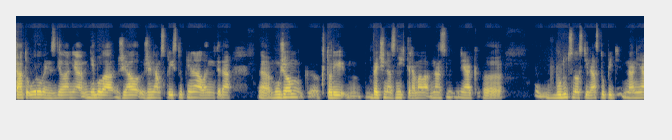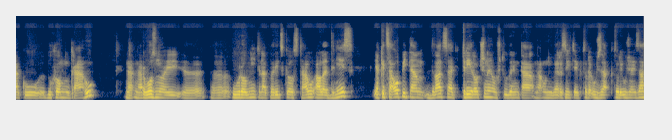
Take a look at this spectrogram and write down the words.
táto úroveň vzdelania nebola žiaľ ženám sprístupnená, len teda mužom, ktorí väčšina z nich teda mala nás nejak e, v budúcnosti nastúpiť na nejakú duchovnú dráhu na, na rôznej e, e, úrovni, teda klerického stavu, ale dnes ja keď sa opýtam 23-ročného študenta na univerzite, ktoré už za, ktorý už aj za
